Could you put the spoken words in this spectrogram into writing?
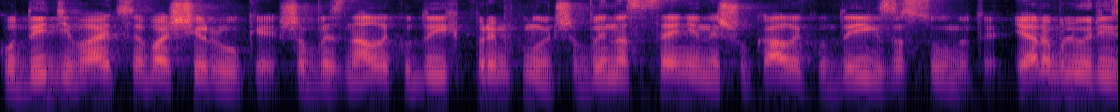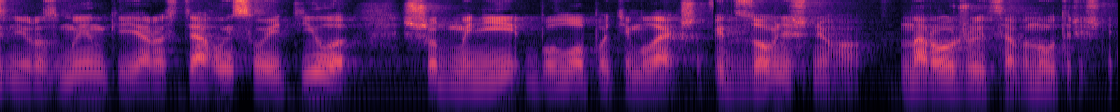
Куди діваються ваші руки, щоб ви знали, куди їх примкнути, щоб ви на сцені не шукали, куди їх засунути. Я роблю різні розминки, я розтягую своє тіло, щоб мені було потім легше. Від зовнішнього народжується внутрішнє.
